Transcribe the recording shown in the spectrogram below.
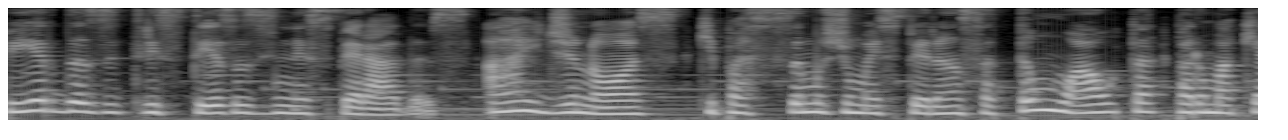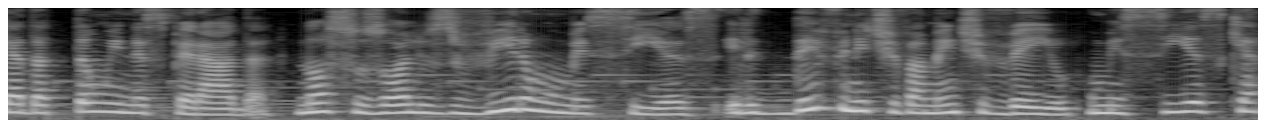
perdas e tristezas inesperadas. Ai de nós que passamos de uma esperança tão alta para uma queda tão inesperada. Nossos olhos viram o Messias, ele definitivamente veio, o Messias que há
